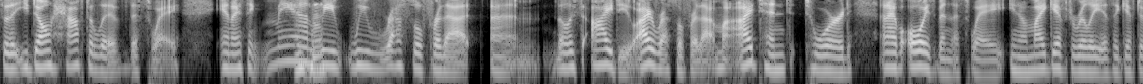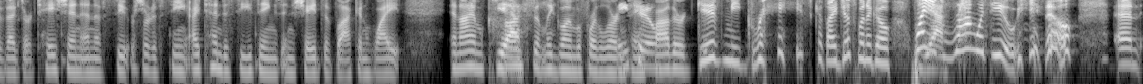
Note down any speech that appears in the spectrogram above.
so that you don't have to live this way. And I think, man, Mhm. we we wrestle for that. Um, at least I do. I wrestle for that. My, I tend toward, and I've always been this way. You know, my gift really is a gift of exhortation and of see, sort of seeing. I tend to see things in shades of black and white, and I am Yes. constantly going before the Lord Me and saying, too. "Father, give me grace," because I just want to go. What is Yes. wrong with you? You know, and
